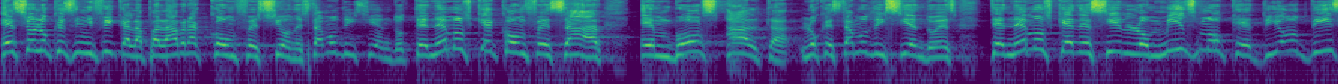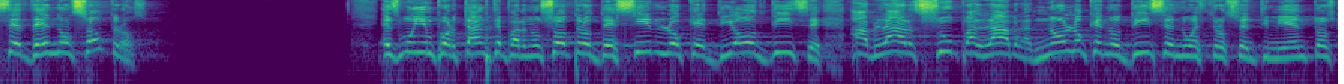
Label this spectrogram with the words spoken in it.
Eso es lo que significa la palabra confesión. Estamos diciendo, tenemos que confesar en voz alta. Lo que estamos diciendo es, tenemos que decir lo mismo que Dios dice de nosotros. Es muy importante para nosotros decir lo que Dios dice, hablar su palabra, no lo que nos dicen nuestros sentimientos,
